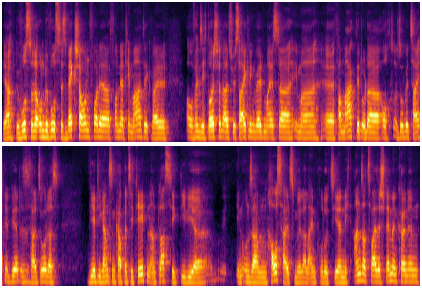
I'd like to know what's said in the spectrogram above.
ja, bewusst oder unbewusstes Wegschauen vor der, von der Thematik, weil auch wenn sich Deutschland als Recycling-Weltmeister immer äh, vermarktet oder auch so bezeichnet wird, ist es halt so, dass wir die ganzen Kapazitäten an Plastik, die wir in unserem Haushaltsmüll allein produzieren, nicht ansatzweise stemmen können.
